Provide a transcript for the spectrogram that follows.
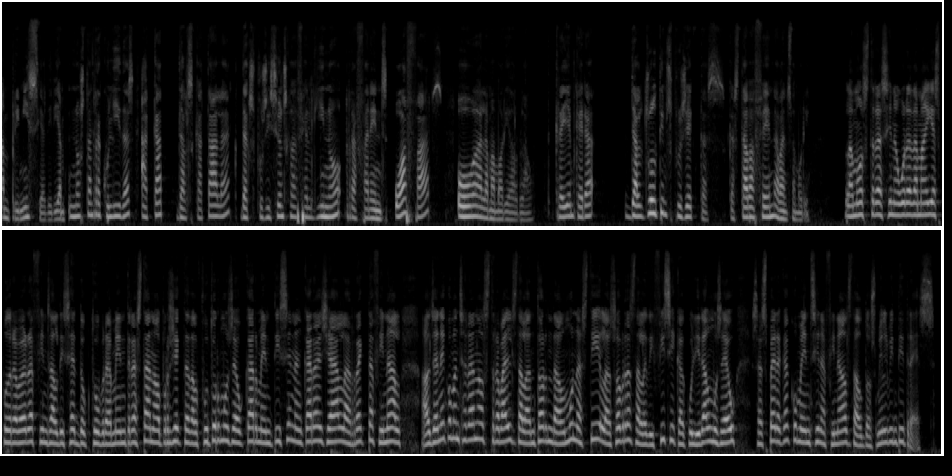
en primícia, diríem. No estan recollides a cap dels catàlegs d'exposicions que va fer el Guino referents o a Fars o a la Memòria del Blau. Creiem que era dels últims projectes que estava fent abans de morir. La mostra s'inaugura demà i es podrà veure fins al 17 d'octubre. Mentrestant, el projecte del futur Museu Carmen Thyssen encara ja a la recta final. Al gener començaran els treballs de l'entorn del monestir i les obres de l'edifici que acollirà el museu s'espera que comencin a finals del 2023.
